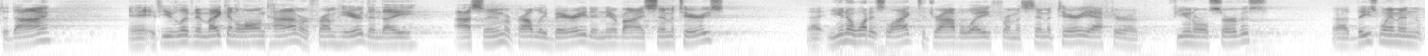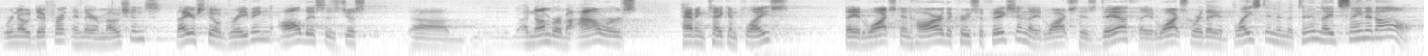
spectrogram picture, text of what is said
to die. Eh, if you've lived in Macon a long time or from here, then they, I assume, are probably buried in nearby cemeteries. Uh, you know what it's like to drive away from a cemetery after a funeral service. Uh, these women were no different in their emotions. They are still grieving. All this is just uh, a number of hours having taken place. They had watched in horror the crucifixion, they had watched his death, they had watched where they had placed him in the tomb, they'd seen it all.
